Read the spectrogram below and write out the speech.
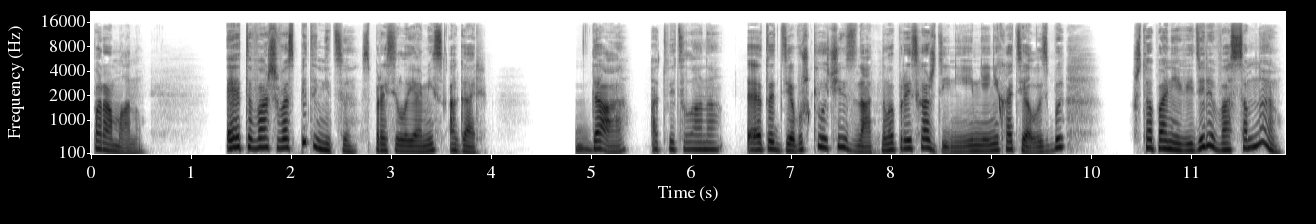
по роману. «Это ваша воспитанница?» — спросила я мисс Агарь. «Да», — ответила она, эта девушка очень знатного происхождения, и мне не хотелось бы, чтобы они видели вас со мною.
